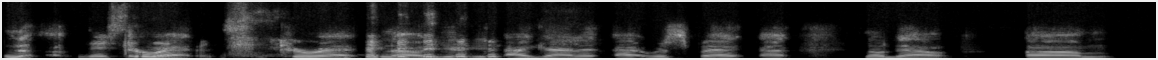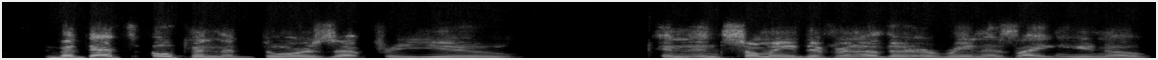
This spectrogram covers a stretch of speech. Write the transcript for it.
No, There's correct. Difference. correct. No, you, I got it. I respect, I, no doubt. Um, but that's opened the doors up for you in, in so many different other arenas. Like, you know,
